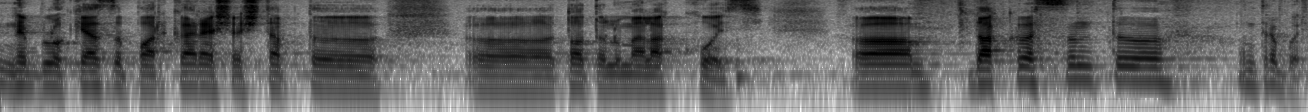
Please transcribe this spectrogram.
ne blochează parcarea și așteaptă toată lumea la cozi. Dacă sunt întrebări.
